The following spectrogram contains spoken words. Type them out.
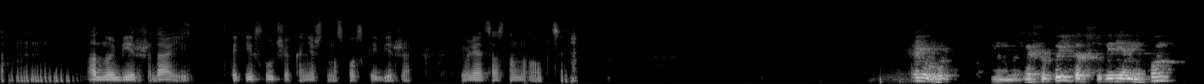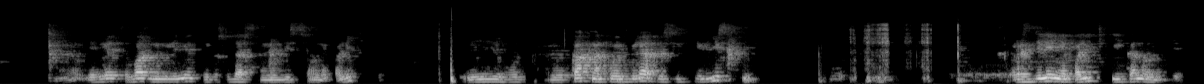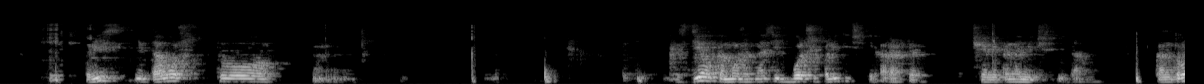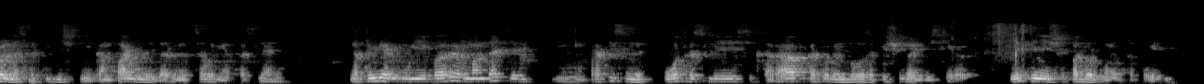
одной бирже, да, и в таких случаях, конечно, московская биржа является основной опцией. Михаил, РФПИ как суверенный фонд э, является важным элементом государственной инвестиционной политики. И вот э, как, на твой взгляд, высоки риски разделения политики и экономики? То риски того, что сделка может носить больше политический характер, чем экономический. Там, контроль над стратегическими компаниями, даже над целыми отраслями. Например, у ЕБРР в мандате прописаны отрасли, сектора, в которые было запрещено инвестировать. Есть ли нечто подобное в такой?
